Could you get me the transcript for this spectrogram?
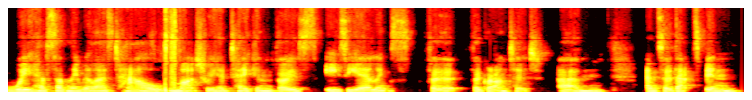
we have suddenly realized how much we had taken those easy air links for, for granted. Um, and so that's been,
